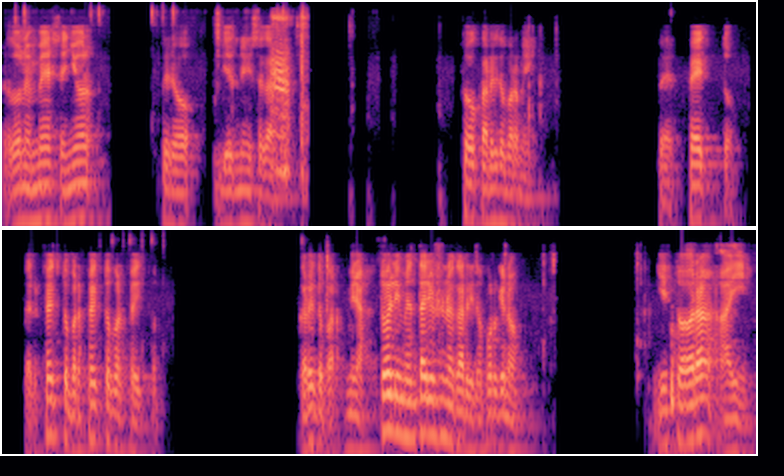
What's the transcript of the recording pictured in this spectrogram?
Perdónenme, señor. Pero voy a tener que sacarlo. Todo carrito para mí. Perfecto. Perfecto, perfecto, perfecto. Carrito para. Mira, todo el inventario lleno de carritos, ¿por qué no? Y esto ahora ahí.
